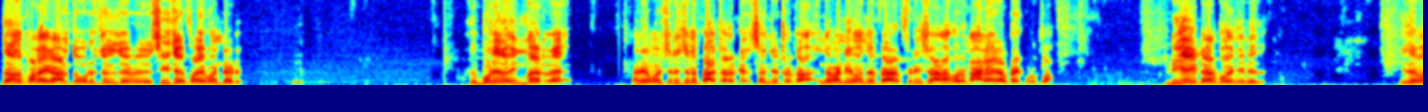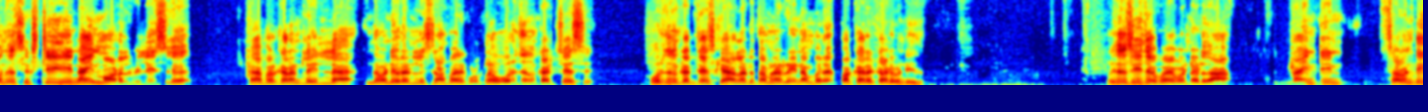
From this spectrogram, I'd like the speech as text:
இதான் அந்த பழைய காலத்து ஒரிஜினல் சிஜே ஃபைவ் ஹண்ட்ரட் இது பொலிரோ இன்வெர்ட்ரு அதே ஒரு சின்ன சின்ன பேட்ச் ஒர்க்கு செஞ்சிட்ருக்கோம் இந்த வண்டி வந்து ஃபினிஷ் ஆனால் ஒரு நாலாயிரம் கொடுக்கலாம். டிஐ டர்போ இன்ஜின் இது. இது வந்து sixty nine model Willys paper கரண்ட்டில் இல்லை. இந்த வண்டி ஒரு ரெண்டு லட்சம் நாற்பதாயிரம் கொடுக்கல. ஒரிஜினல் கட்சேஸ் ஒரிஜினல் கட்சேஸ் கேரளா டு தமிழ்நாடு ரீ நம்பரு பக்கா ரெக்கார்டு வண்டி இது. இது சிஜே ஃபைவ் ஹண்ட்ரட் தான். நைன்டீன் செவன்ட்டி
